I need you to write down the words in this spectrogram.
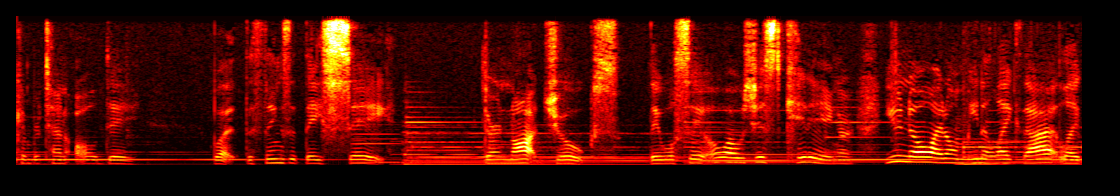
can pretend all day, but the things that they say, they're not jokes they will say, Oh, I was just kidding, or You know, I don't mean it like that. Like,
